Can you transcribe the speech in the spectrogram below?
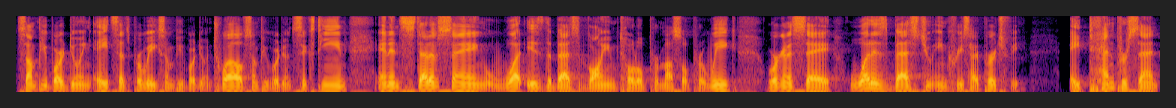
Some people are doing eight sets per week. Some people are doing 12. Some people are doing 16. And instead of saying what is the best volume total per muscle per week, we're going to say what is best to increase hypertrophy a 10%,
